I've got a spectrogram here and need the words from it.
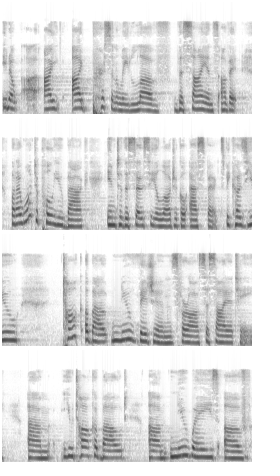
you know, I, I personally love the science of it, but I want to pull you back into the sociological aspects because you talk about new visions for our society. Um, you talk about um, new ways of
